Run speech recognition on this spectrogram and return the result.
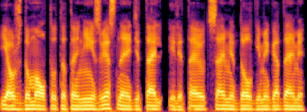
Я уж думал, тут это неизвестная деталь, и летают сами долгими годами.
